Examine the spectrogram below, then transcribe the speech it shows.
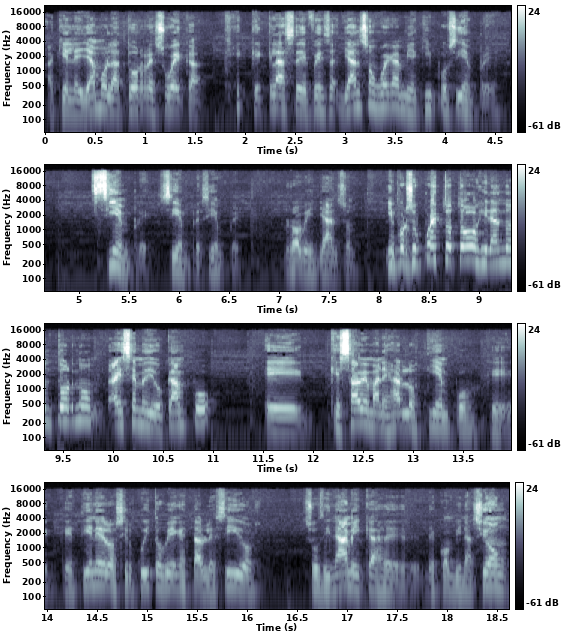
a quien le llamo la torre sueca. ¿Qué, clase de defensa? Jansson juega en mi equipo siempre. Siempre, siempre, siempre. Robin Jansson. Y por supuesto, todo girando en torno a ese mediocampo eh, que sabe manejar los tiempos, que, tiene los circuitos bien establecidos, sus dinámicas de, combinación,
